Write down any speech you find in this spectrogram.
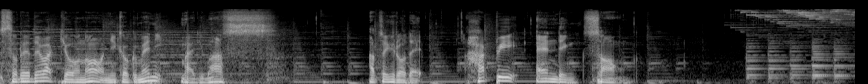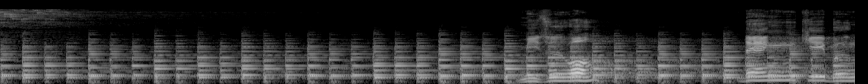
それでは今日の2曲目に参ります。厚弘でハッピーエンディングソング水を電気分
